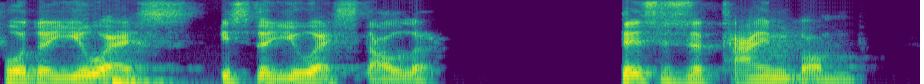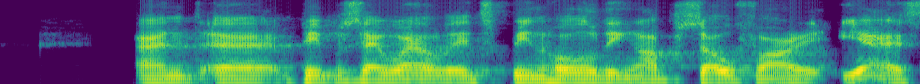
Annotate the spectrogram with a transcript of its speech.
for the US is the US dollar. This is a time bomb. And uh, people say, well, it's been holding up so far. Yes,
